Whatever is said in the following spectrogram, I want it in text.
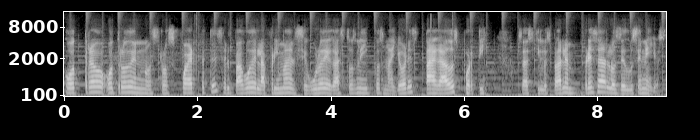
Otro, otro de nuestros fuertes, el pago de la prima del seguro de gastos médicos mayores pagados por ti. O sea, si los paga la empresa, los deducen ellos.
